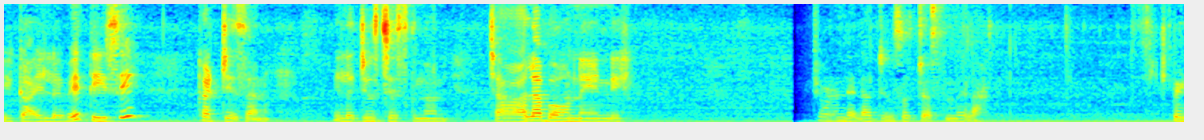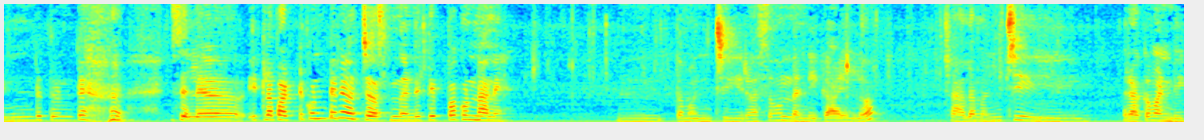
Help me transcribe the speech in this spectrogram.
ఈ కాయలు అవే తీసి కట్ చేశాను. ఇలా జ్యూస్ చేసుకుందామని. చాలా బాగున్నాయండి. చూడండి ఎలా జ్యూస్ వచ్చేస్తుంది ఇలా. పిండుతుంటే అసలు ఇట్లా పట్టుకుంటేనే వచ్చేస్తుందండి తిప్పకుండానే. ఇంత మంచి రసం ఉందండి ఈ కాయల్లో. చాలా మంచి రకం అండి.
